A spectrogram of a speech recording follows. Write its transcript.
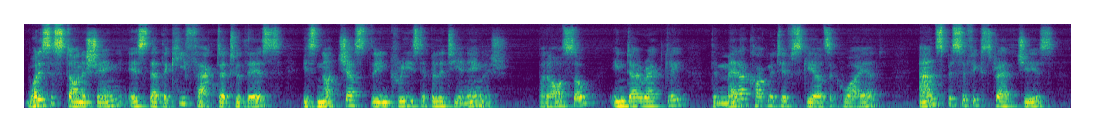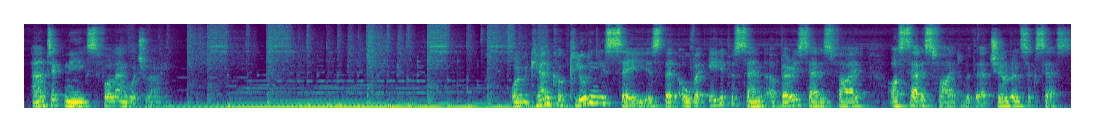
What is astonishing is that the key factor to this is not just the increased ability in English, but also, indirectly, the metacognitive skills acquired and specific strategies and techniques for language learning. What we can concludingly say is that over 80% are very satisfied or satisfied with their children's success.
